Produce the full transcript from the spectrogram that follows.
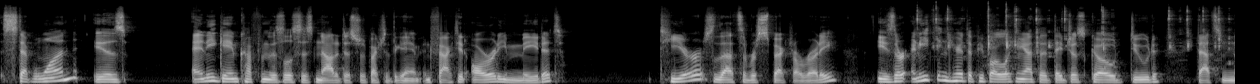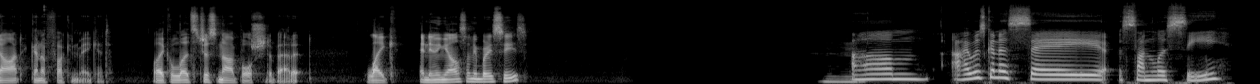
step one is any game cut from this list is not a disrespect to the game. In fact, it already made it tier, so that's a respect already. Is there anything here that people are looking at that they just go, dude, that's not gonna fucking make it? Like, let's just not bullshit about it. Like Anything else anybody sees? Um, I was gonna say Sunless Sea,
